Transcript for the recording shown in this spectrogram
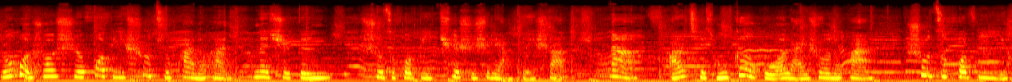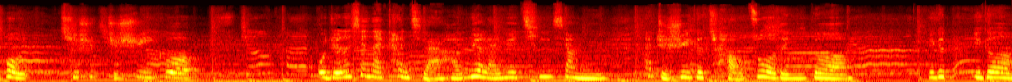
如果说是货币数字化的话，那是跟数字货币确实是两回事儿。那而且从各国来说的话，数字货币以后其实只是一个。我觉得现在看起来哈，越来越倾向于它只是一个炒作的一个一个一个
